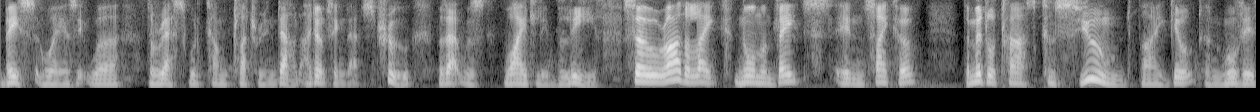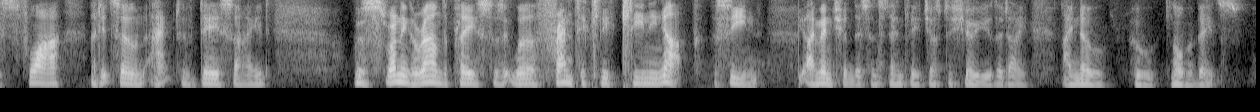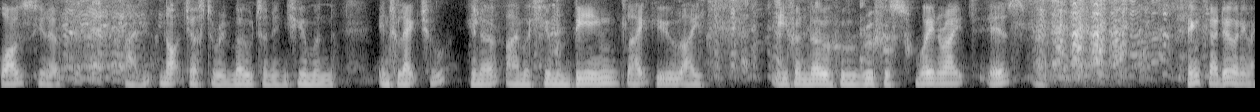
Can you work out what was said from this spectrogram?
base away, as it were, the rest would come cluttering down. I don't think that's true, but that was widely believed. So, rather like Norman Bates in Psycho, the middle class, consumed by guilt and mauvaise foi at its own act of deicide, was running around the place, as it were, frantically cleaning up the scene. I mentioned this incidentally just to show you that I, I know who Norman Bates was, you know. I'm not just a remote and inhuman intellectual. You know, I'm a human being like you. I even know who Rufus Wainwright is. I think I do anyway.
